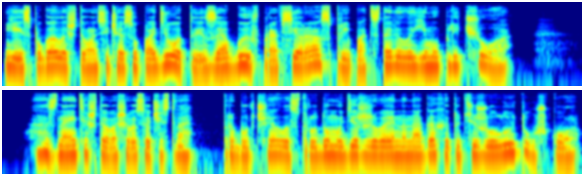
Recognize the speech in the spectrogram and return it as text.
Я испугалась, что он сейчас упадет, и, забыв про все распри, подставила ему плечо. «Знаете что, ваше высочество?» – пробурчала, с трудом удерживая на ногах эту тяжелую тушку.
